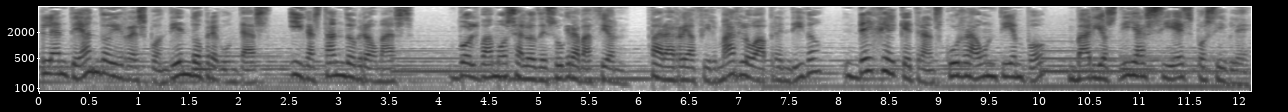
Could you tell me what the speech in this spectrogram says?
planteando y respondiendo preguntas, y gastando bromas. Volvamos a lo de su grabación. Para reafirmar lo aprendido, deje que transcurra un tiempo, varios días si es posible,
